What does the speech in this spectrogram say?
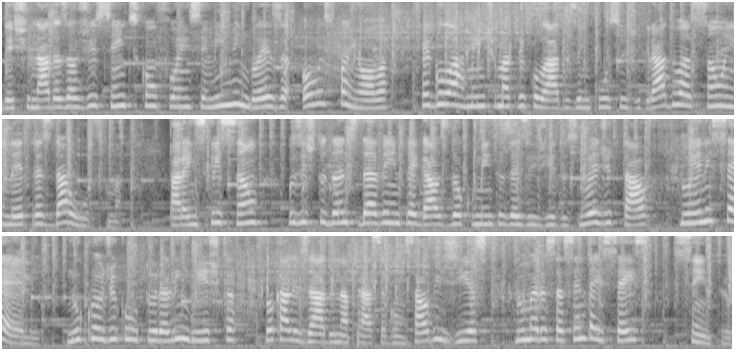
destinadas aos discentes com fluência em língua inglesa ou espanhola, regularmente matriculados em cursos de graduação em letras da UFMA. Para inscrição, os estudantes devem entregar os documentos exigidos no edital no NCL, Núcleo de Cultura Linguística, localizado na Praça Gonçalves Dias, número 66, Centro,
